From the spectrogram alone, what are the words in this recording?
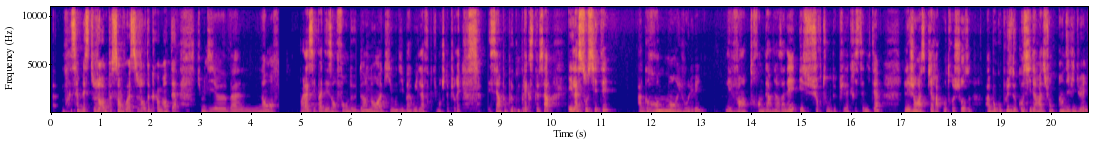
Moi, ça me laisse toujours un peu sans voix, ce genre de commentaires. Je me dis euh, Bah non, en fait. Voilà, c'est pas des enfants d'un an à qui on dit bah oui là faut que tu manges ta purée. C'est un peu plus complexe que ça. Et la société a grandement évolué les 20, 30 dernières années, et surtout depuis la crise sanitaire, les gens aspirent à autre chose, à beaucoup plus de considération individuelle.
